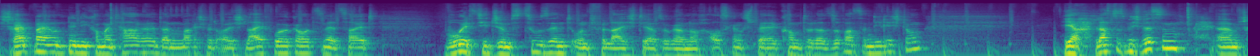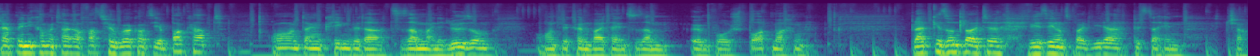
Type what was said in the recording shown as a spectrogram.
schreibt mal unten in die Kommentare, dann mache ich mit euch Live-Workouts in der Zeit, wo jetzt die Gyms zu sind und vielleicht ja sogar noch Ausgangssperre kommt oder sowas in die Richtung. Ja, lasst es mich wissen. Ähm, schreibt mir in die Kommentare, auf was für Workouts ihr Bock habt. Und dann kriegen wir da zusammen eine Lösung und wir können weiterhin zusammen irgendwo Sport machen. Bleibt gesund, Leute. Wir sehen uns bald wieder. Bis dahin. Ciao.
